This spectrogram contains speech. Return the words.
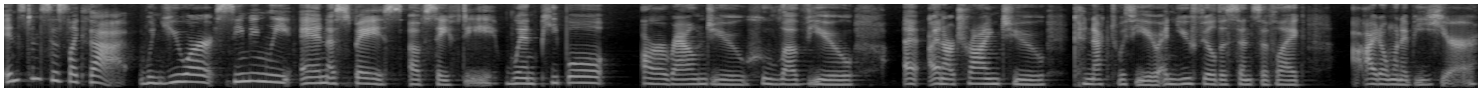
instances like that, when you are seemingly in a space of safety, when people are around you who love you and are trying to connect with you, and you feel the sense of like, I don't want to be here.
